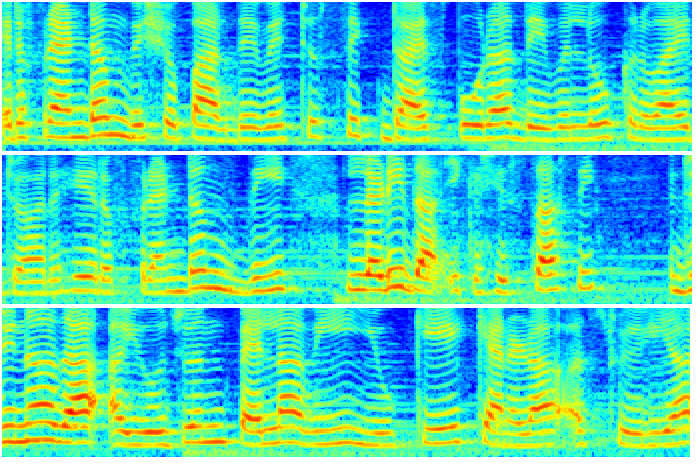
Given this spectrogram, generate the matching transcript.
ਇਹ ਰੈਫਰੈਂਡਮ ਵਿਸ਼ਵ ਭਰ ਦੇ ਵਿੱਚ ਸਿੱਖ ਡਾਇਸਪੋਰਾ ਦੇ ਵੱਲੋਂ ਕਰਵਾਏ ਜਾ ਰਹੇ ਰੈਫਰੈਂਡਮਸ ਦੀ ਲੜੀ ਦਾ ਇੱਕ ਹਿੱਸਾ ਸੀ, ਜਿਨ੍ਹਾਂ ਦਾ ਆਯੋਜਨ ਪਹਿਲਾਂ ਵੀ ਯੂਕੇ ਕੈਨੇਡਾ ਆਸਟ੍ਰੇਲੀਆ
